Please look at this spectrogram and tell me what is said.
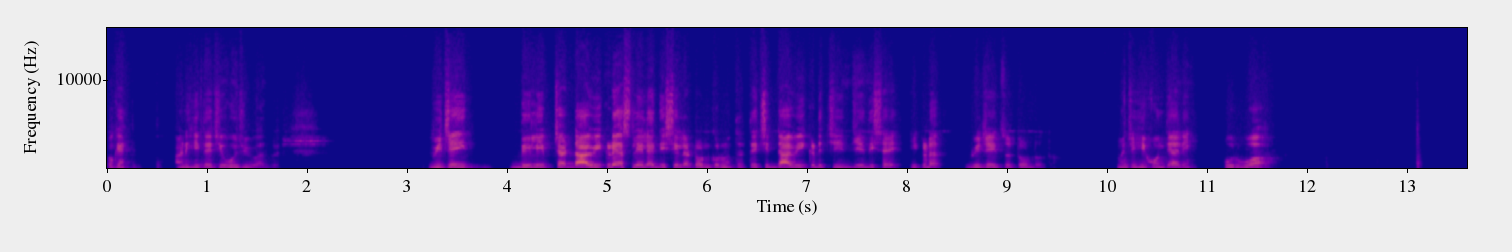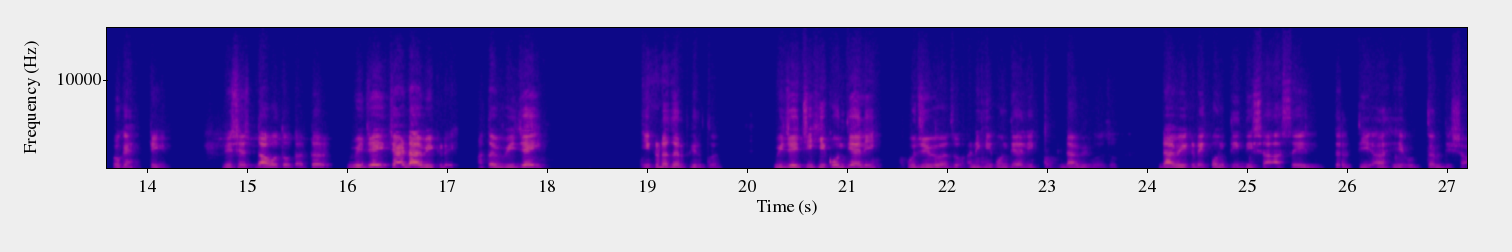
ओके आणि ही त्याची उजवी बाजू आहे. विजय दिलीपच्या डावीकडे असलेल्या दिशेला तोंड करून होतं. त्याची डावीकडची जी दिशा आहे इकडं विजयचं तोंड होतं. म्हणजे ही कोणती आली? पूर्व. ओके? ठीक आहे. दिशेस दावत होता. तर विजयच्या डावीकडे. आता विजय इकडं जर फिरतोय विजयची ही कोणती आली? उजवी बाजू. आणि ही कोणती आली? डावी बाजू. डावीकडे कोणती दिशा असेल तर ती आहे उत्तर दिशा.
